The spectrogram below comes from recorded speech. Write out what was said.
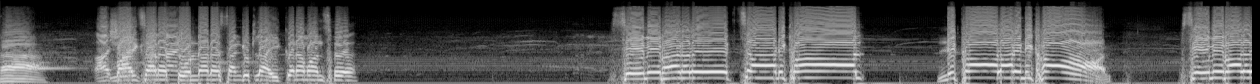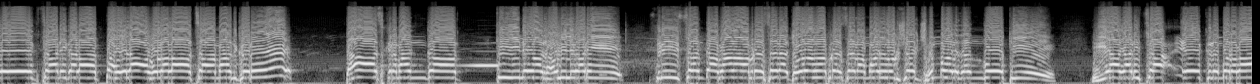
हा. माणसानं तोंडानं सांगितलं ऐकना माणसं. सेमी चा निकाल निकाल आणि निकाल सेमी चा निकाला आहे. पहिला गुलालाचा मानकरी तास क्रमांक तीन वर धावलेली गाडी. श्री संत बाळा प्रसन्न धोळा प्रसन्न मयूर झुंबर गंगोती या गाडीचा एक नंबरला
